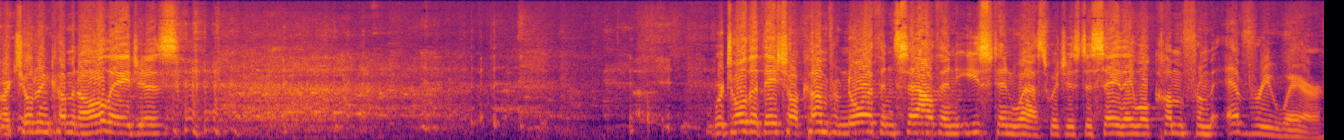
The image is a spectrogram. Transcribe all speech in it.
Our children come in all ages. We're told that they shall come from north and south and east and west, which is to say, they will come from everywhere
